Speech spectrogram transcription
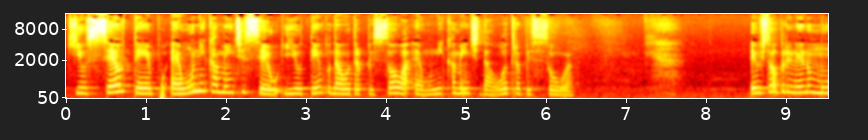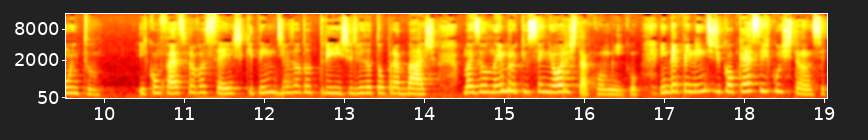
que o seu tempo é unicamente seu e o tempo da outra pessoa é unicamente da outra pessoa. Eu estou aprendendo muito E confesso para vocês que tem dias eu tô triste, às vezes eu tô para baixo, mas eu lembro que o Senhor está comigo, independente de qualquer circunstância,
